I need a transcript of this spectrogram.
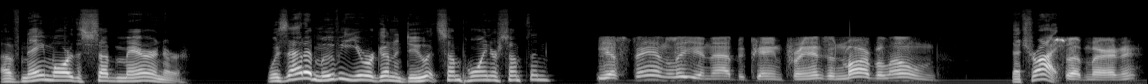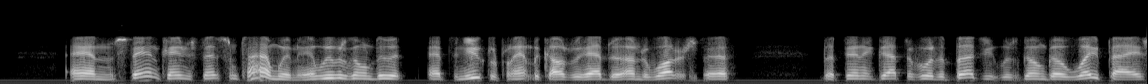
of Namor the Submariner. Was that a movie you were going to do at some point or something? Yes, Stan Lee and I became friends, and Marvel owned That's right. Submariner, and Stan came to spend some time with me, and we was going to do it at the nuclear plant because we had the underwater stuff. But then it got to where the budget was going to go way past,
